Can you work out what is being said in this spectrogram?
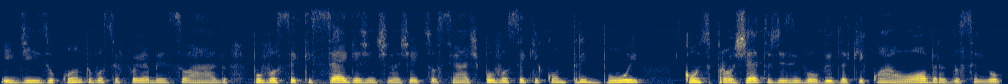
e diz o quanto você foi abençoado, por você que segue a gente nas redes sociais, por você que contribui com os projetos desenvolvidos aqui com a obra do Senhor.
